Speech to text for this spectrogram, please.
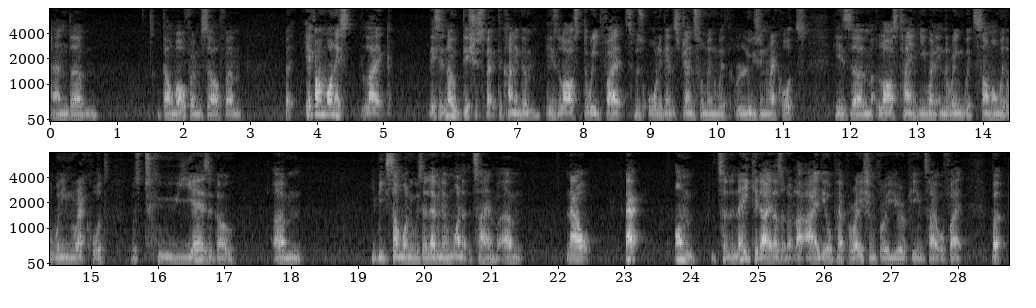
and um, done well for himself. Um, but if I'm honest, like this is no disrespect to Cunningham. His last three fights was all against gentlemen with losing records. His um, last time he went in the ring with someone with a winning record was two years ago. Um, he beat someone who was 11 and 1 at the time. Um, now, that on to the naked eye doesn't look like ideal preparation for a European title fight, but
